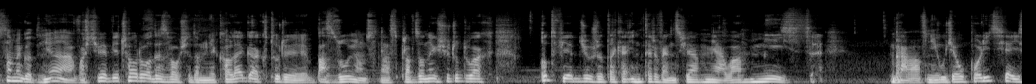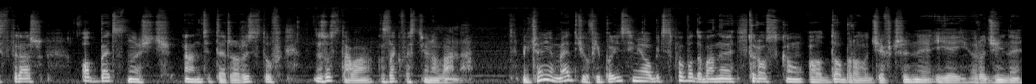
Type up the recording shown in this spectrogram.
samego dnia, właściwie wieczoru, odezwał się do mnie kolega, który, bazując na sprawdzonych źródłach, potwierdził, że taka interwencja miała miejsce. Brała w niej udział policja i straż. Obecność antyterrorystów została zakwestionowana. Milczenie mediów i policji miało być spowodowane troską o dobro dziewczyny i jej rodziny,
